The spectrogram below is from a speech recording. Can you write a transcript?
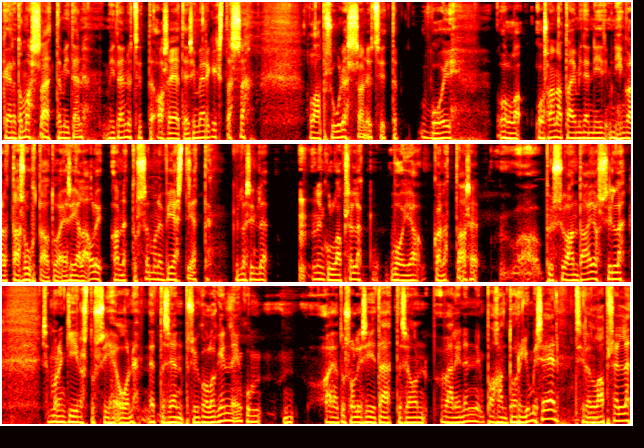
kertomassa, että miten, miten nyt sitten aseet esimerkiksi tässä lapsuudessa nyt sitten voi olla osana tai miten niihin kannattaa suhtautua. Ja siellä oli annettu semmoinen viesti, että kyllä sille niin kuin lapselle voi ja kannattaa se pysyä antaa, jos sillä semmoinen kiinnostus siihen on. Että sen psykologin niin kuin ajatus oli siitä, että se on väline pahan torjumiseen sille lapselle,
